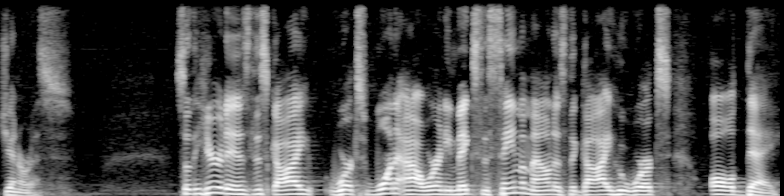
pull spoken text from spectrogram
generous? So the, here it is this guy works one hour and he makes the same amount as the guy who works all day.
